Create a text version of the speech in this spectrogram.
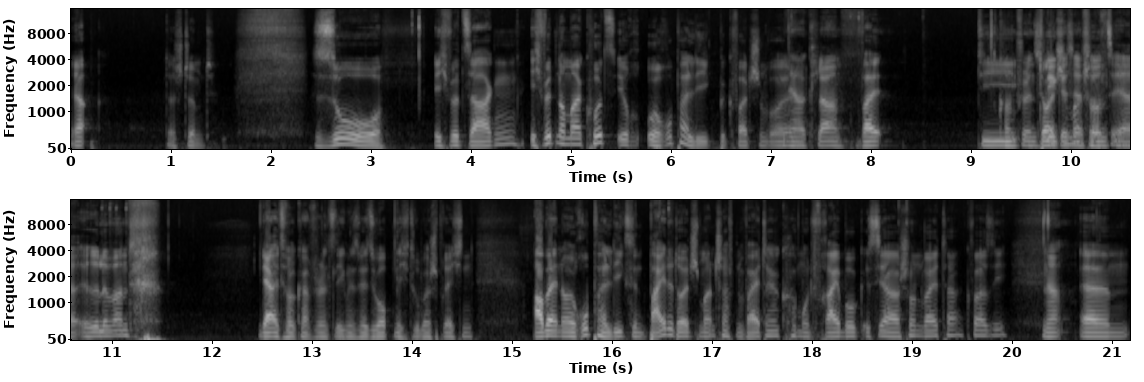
Ja, das stimmt. So, ich würde sagen, ich würde noch mal kurz Eu- Europa League bequatschen wollen, ja, klar. weil die Conference League ist ja für uns Mannschaften- eher irrelevant. Ja, zur Conference League müssen wir jetzt überhaupt nicht drüber sprechen. Aber in Europa League sind beide deutschen Mannschaften weitergekommen und Freiburg ist ja schon weiter quasi. Ja, Ähm,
